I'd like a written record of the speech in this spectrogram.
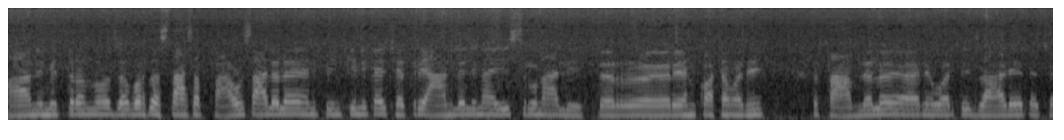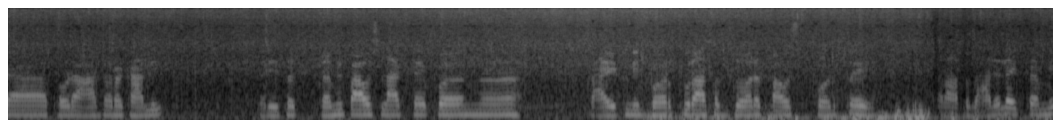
आणि मित्रांनो जबरदस्त असा पाऊस आलेला आहे आणि पिंकीने काही छत्री आणलेली नाही इसरून आली. तर रेनकोटामध्ये थांबलेलं आहे आणि वरती झाड आहे त्याच्या थोडं थोडा आधाराखाली. तर इथं कमी पाऊस लागतंय पण साईडने भरपूर असा जोरात पाऊस पडतोय. तर आता झालेलं आहे कमी.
